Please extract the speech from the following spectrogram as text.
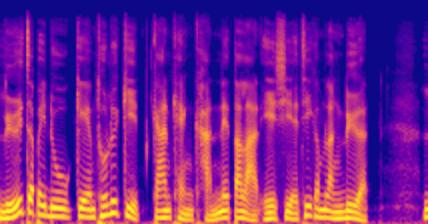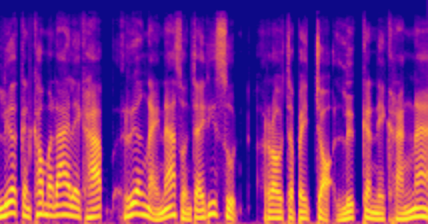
หรือจะไปดูเกมธุรกิจการแข่งขันในตลาดเอเชียที่กำลังเดือด เลือกกันเข้ามาได้เลยครับ เรื่องไหนน่าสนใจที่สุด เราจะไปเจาะลึกกันในครั้งหน้า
